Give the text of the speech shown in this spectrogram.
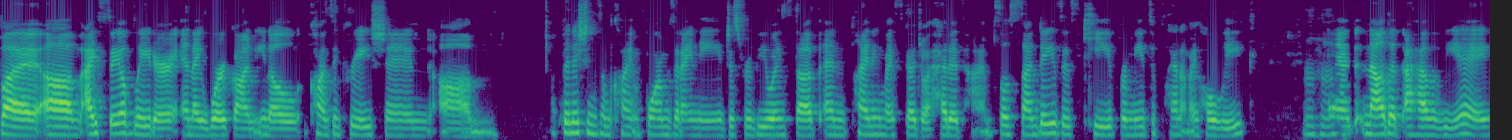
but um, i stay up later and i work on you know content creation um, finishing some client forms that i need just reviewing stuff and planning my schedule ahead of time so sundays is key for me to plan out my whole week mm-hmm. and now that i have a va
